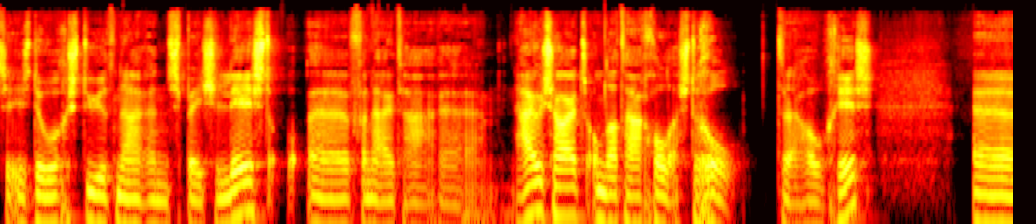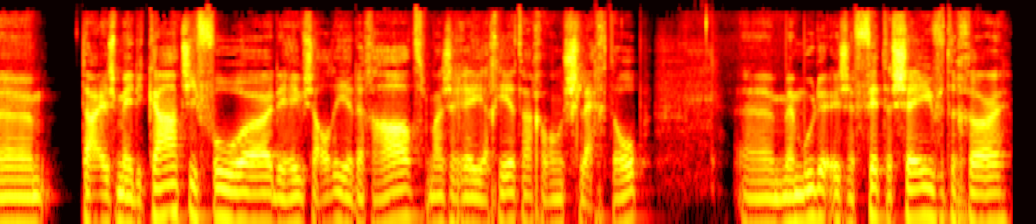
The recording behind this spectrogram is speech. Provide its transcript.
Ze is doorgestuurd naar een specialist uh, vanuit haar uh, huisarts omdat haar cholesterol te hoog is. Uh, daar is medicatie voor, die heeft ze al eerder gehad, maar ze reageert daar gewoon slecht op. mijn moeder is een fitte zeventiger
